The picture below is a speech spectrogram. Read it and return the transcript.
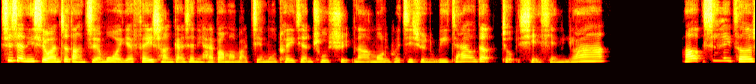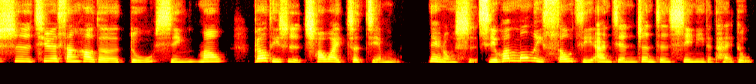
谢谢你喜欢这档节目，也非常感谢你还帮忙把节目推荐出去。那 Molly 会继续努力加油的，就谢谢你啦。好，下一则是七月三号的独行猫，标题是超爱这节目，内容是喜欢 Molly 搜集案件认真细腻的态度，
